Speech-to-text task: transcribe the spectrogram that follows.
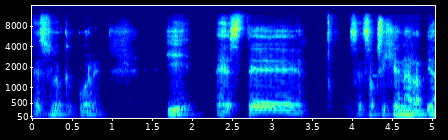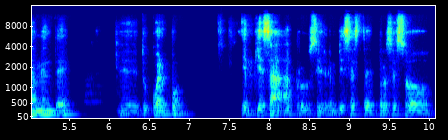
Eso es lo que ocurre. Y este, se desoxigena rápidamente eh, tu cuerpo y empieza a producir, empieza este proceso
